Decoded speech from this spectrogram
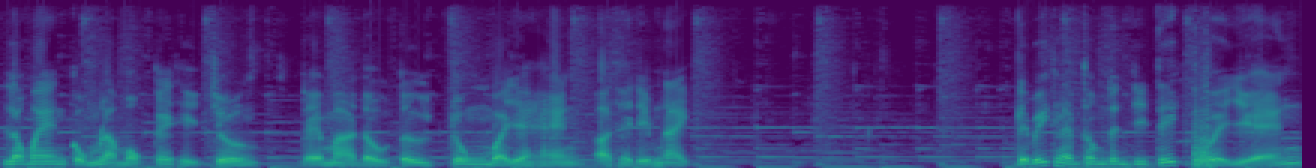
Long An cũng là một cái thị trường để mà đầu tư trung và dài hạn ở thời điểm này. Để biết thêm thông tin chi tiết về dự án,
